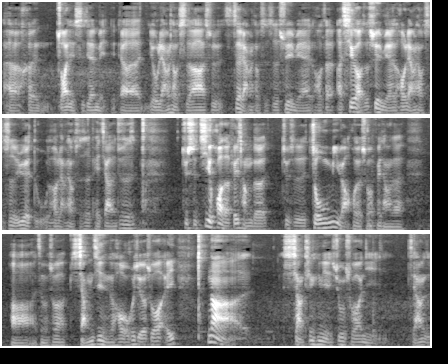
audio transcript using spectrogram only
呃，很抓紧时间，每呃有两个小时啊，是这两个小时是睡眠，然后再啊七个小时睡眠，然后两个小时是阅读，然后两个小时是陪家人，就是就是计划的非常的就是周密吧，或者说非常的啊、怎么说详尽，然后我会觉得说，哎，那想听听你，就是说你怎样子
